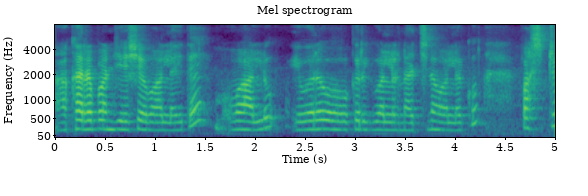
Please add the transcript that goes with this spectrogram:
కర్ర పని చేసే వాళ్ళైతే వాళ్ళు ఎవరో ఒకరికి వాళ్ళకి నచ్చిన వాళ్ళకు ఫస్ట్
